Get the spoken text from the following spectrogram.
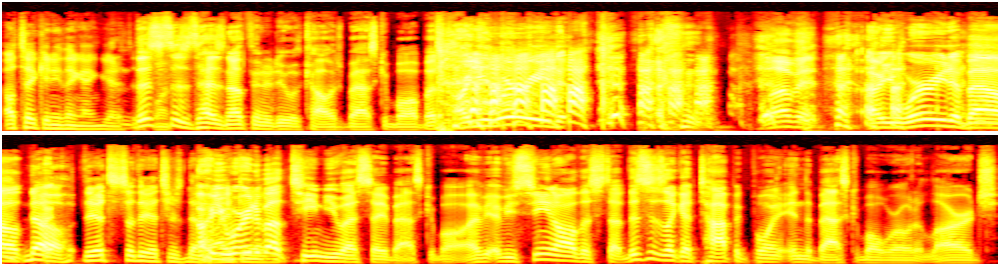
I'll take anything I can get. At this, This is, has nothing to do with college basketball, but are you worried? Love it. are you worried about? no. The answer, so the answer is no. Are you I worried do. about Team USA basketball? Have, have you seen all this stuff? This is like a topic point in the basketball world at large.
